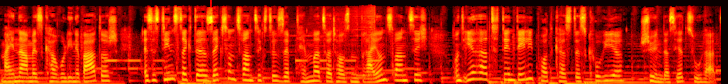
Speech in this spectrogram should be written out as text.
Mein Name ist Caroline Bartosch. Es ist Dienstag, der 26. September 2023 und ihr hört den Daily Podcast des Kurier. Schön, dass ihr zuhört.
